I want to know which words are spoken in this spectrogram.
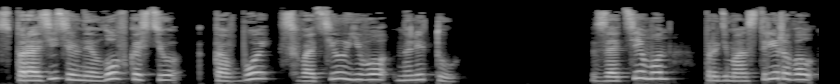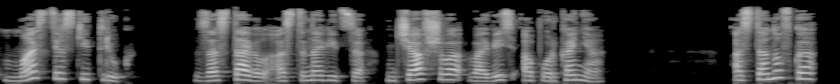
С поразительной ловкостью ковбой схватил его на лету. Затем он продемонстрировал мастерский трюк, заставил остановиться мчавшего во весь опор коня. Остановка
